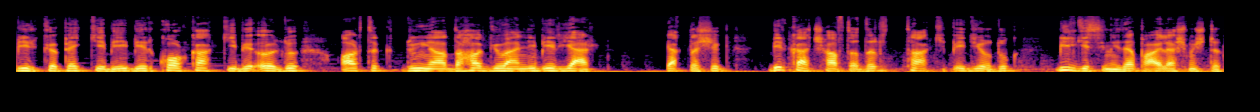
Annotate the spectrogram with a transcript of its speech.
bir köpek gibi, bir korkak gibi öldü. Artık dünya daha güvenli bir yer. Yaklaşık birkaç haftadır takip ediyorduk bilgisini de paylaşmıştı.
